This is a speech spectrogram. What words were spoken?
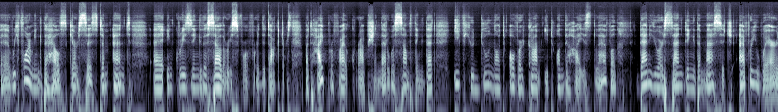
uh, reforming the healthcare system and uh, increasing the salaries for, for the doctors. But high profile corruption, that was something that if you do not overcome it on the highest level, then you are sending the message everywhere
